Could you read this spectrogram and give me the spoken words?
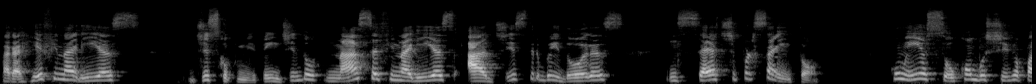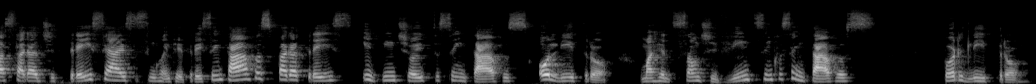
para refinarias, desculpe-me, vendido nas refinarias a distribuidoras em 7%. Com isso, o combustível passará de R$ 3,53 para R$ 3,28 o litro, uma redução de 25 centavos por litro.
